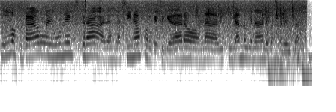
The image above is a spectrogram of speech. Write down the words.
Tuvimos que pagarle un extra a las gallinas porque se quedaron nada, vigilando que nada le pasa a Leica.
